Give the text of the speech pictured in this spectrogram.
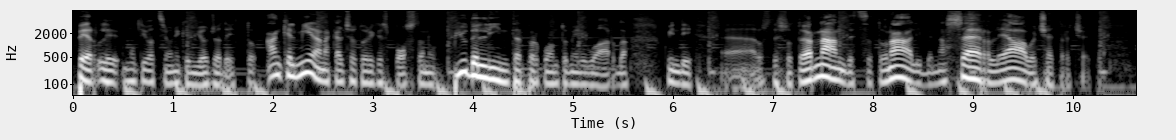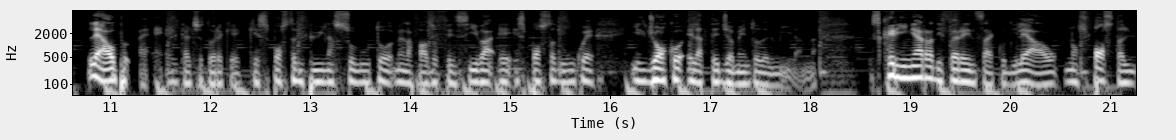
per le motivazioni che vi ho già detto. Anche il Milan ha calciatori che spostano, più dell'Inter per quanto mi riguarda, quindi eh, lo stesso Teo Hernandez, Tonali, Benasser, Leao, eccetera, eccetera. Leao è il calciatore che, che, sposta di più in assoluto nella fase offensiva e sposta dunque il gioco e l'atteggiamento del Milan. Skriniar, a differenza ecco, di Leao, non sposta il,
